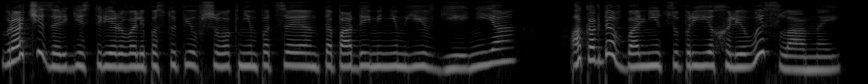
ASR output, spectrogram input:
врачи зарегистрировали поступившего к ним пациента под именем Евгения, а когда в больницу приехали вы с Ланой,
